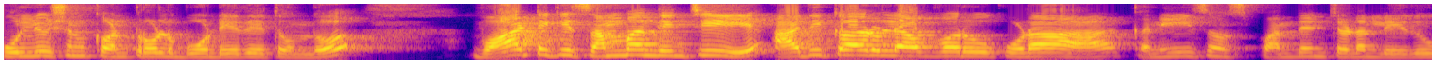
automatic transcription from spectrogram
పొల్యూషన్ కంట్రోల్ బోర్డు ఏదైతే ఉందో వాటికి సంబంధించి అధికారులు ఎవ్వరూ కూడా కనీసం స్పందించడం లేదు.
